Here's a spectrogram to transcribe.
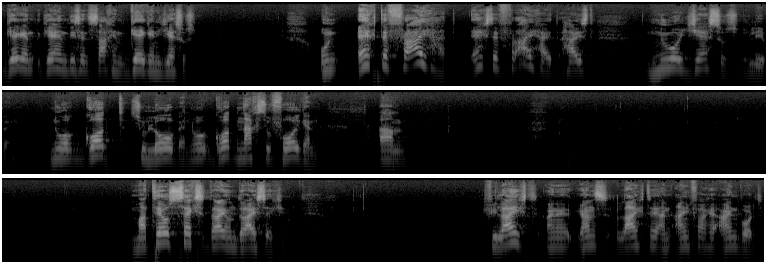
gegen, gegen diese Sachen gegen Jesus. Und echte Freiheit, echte Freiheit heißt nur Jesus lieben, nur Gott zu loben, nur Gott nachzufolgen. Ähm, Matthäus 6, 33. Vielleicht eine ganz leichte, ein einfache Einwort.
